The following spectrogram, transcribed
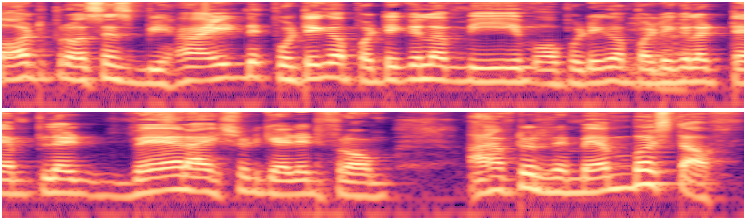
thought process behind putting a particular meme or putting a particular template where I should get it from. I have to remember stuff.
